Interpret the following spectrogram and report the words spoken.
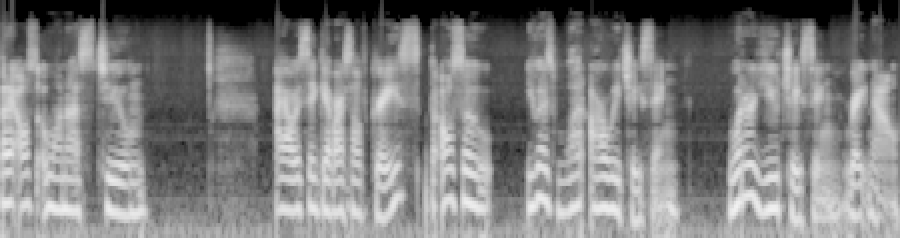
but I also want us to I always say give ourselves grace, but also, you guys, what are we chasing? What are you chasing right now?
